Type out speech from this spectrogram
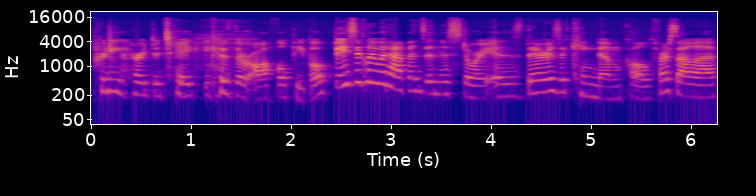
pretty hard to take because they're awful people. Basically what happens in this story is there is a kingdom called Farsala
